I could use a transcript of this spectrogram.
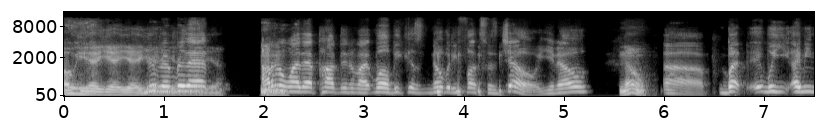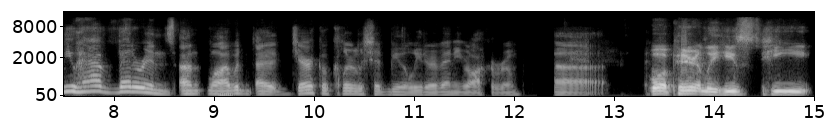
Oh yeah, yeah, yeah. You yeah, remember yeah, that? Yeah. I don't know Mhm. why that popped into my well because nobody fucks with Joe, you know. No, Uh, but it, we, I mean, you have veterans. On well, I would uh, Jericho clearly should be the leader of any locker room. Uh, well, apparently he's he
